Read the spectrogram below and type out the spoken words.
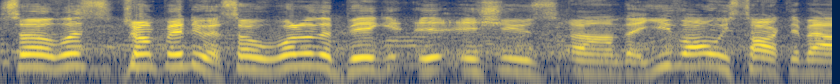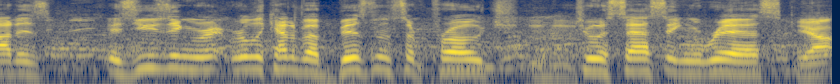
So let's jump into it. So one of the big issues um, that you've always talked about is, is using really kind of a business approach mm -hmm. to assessing risk yeah.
